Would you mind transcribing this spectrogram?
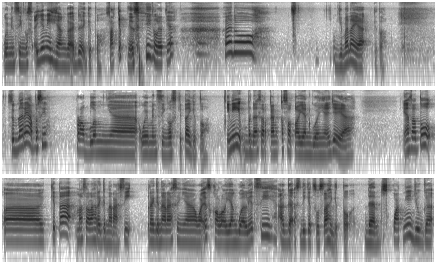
women singles aja nih yang nggak ada gitu. Sakit gak sih ngeliatnya? aduh gimana ya gitu sebenarnya apa sih problemnya women singles kita gitu ini berdasarkan kesotoyan guanya aja ya yang satu uh, kita masalah regenerasi regenerasinya WS kalau yang gue lihat sih agak sedikit susah gitu dan squadnya juga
